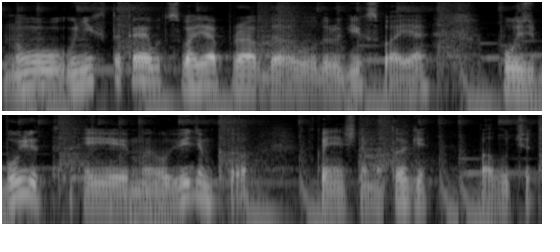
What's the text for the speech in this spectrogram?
Ну, у них такая вот своя правда, у других своя. Пусть будет, и мы увидим, кто в конечном итоге получит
